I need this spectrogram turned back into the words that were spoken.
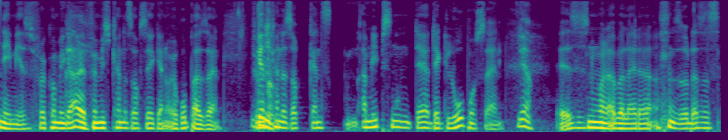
Nee, mir ist es vollkommen egal. Für mich kann das auch sehr gerne Europa sein. Für Genau. mich kann das auch ganz am liebsten der, der Globus sein. Ja. Es ist nun mal aber leider so, dass es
